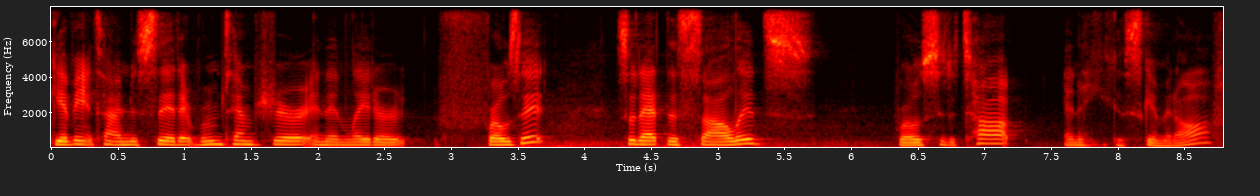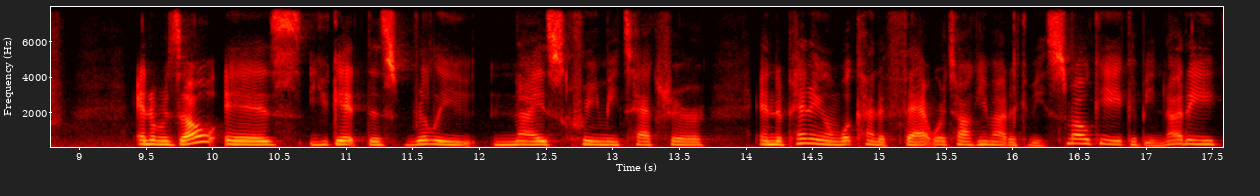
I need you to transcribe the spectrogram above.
giving it time to sit at room temperature, and then later froze it so that the solids rose to the top and he could skim it off. And the result is you get this really nice, creamy texture. And depending on what kind of fat we're talking about, it could be smoky, it could be nutty.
